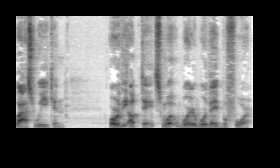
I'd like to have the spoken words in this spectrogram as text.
last week, and what were the updates? What where were they before?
